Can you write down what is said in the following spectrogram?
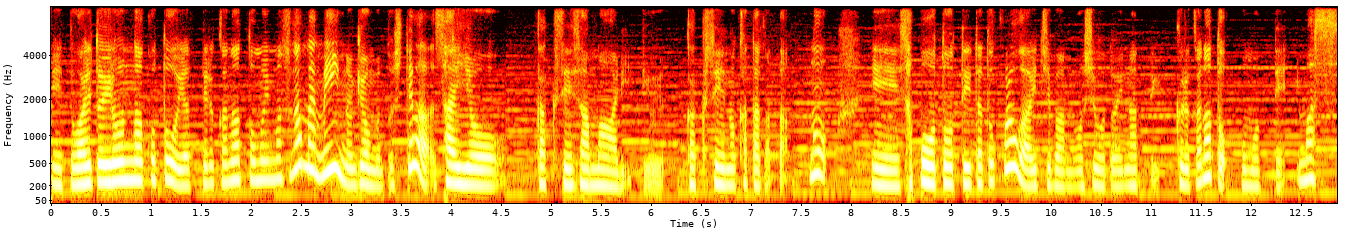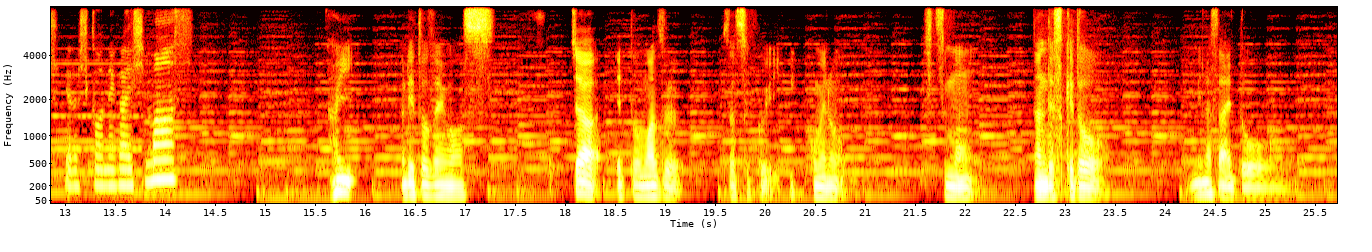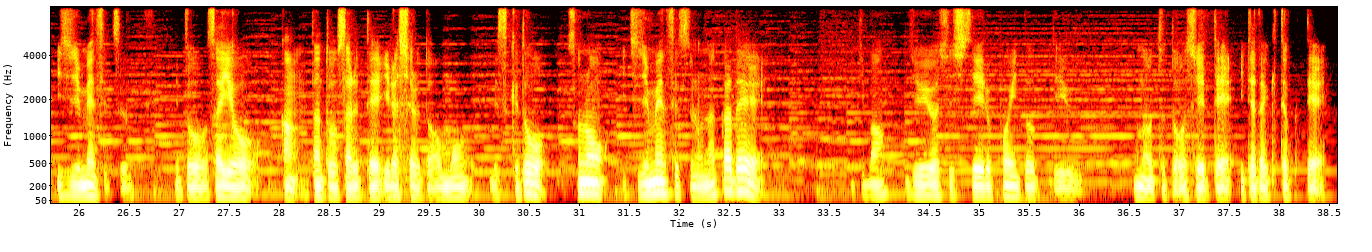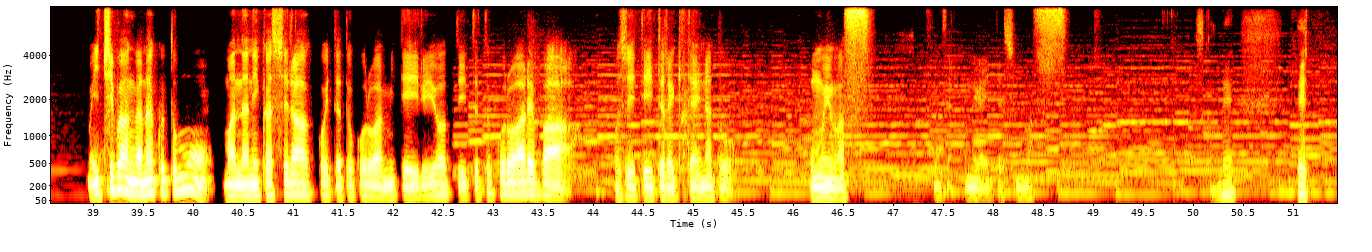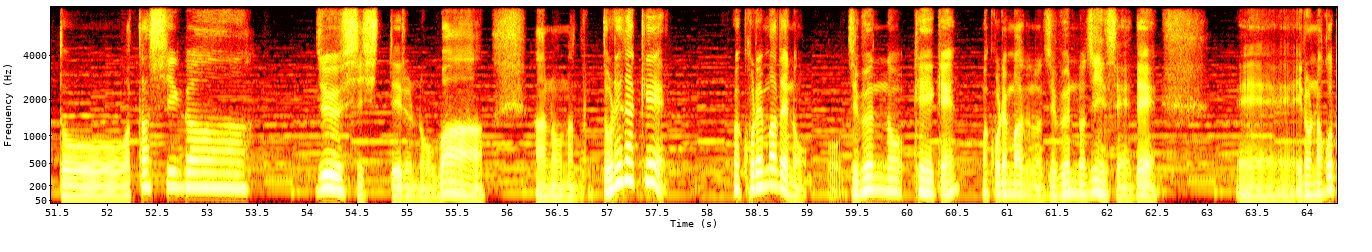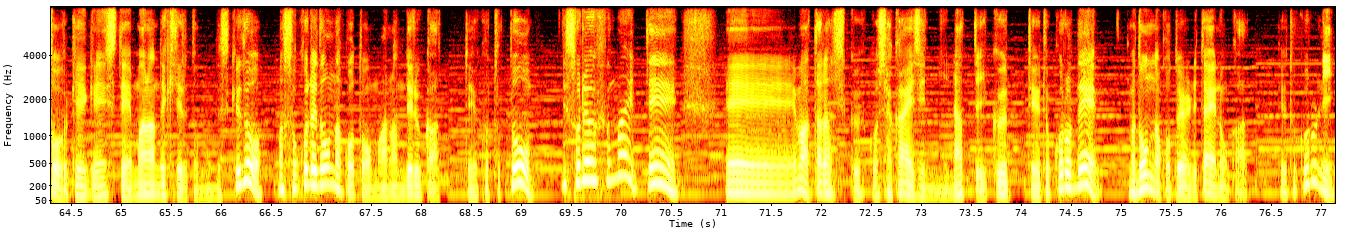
えー、と割といろんなことをやってるかなと思いますが、まあ、メインの業務としては採用学生さん周りっていう学生の方々の、えーサポートっていったところが一番のお仕事になってくるかなと思っています。よろしくお願いします。はい、ありがとうございます。じゃあ、えっと、まず、早速1個目の質問なんですけど、皆さん、えっと、一次面接、えっと、採用官担当されていらっしゃるとは思うんですけど、その一次面接の中で、一番重要視しているポイントっていうものをちょっと教えていただきたくて、一番がなくとも、まあ、何かしらこういったところは見ているよっていったところあれば教えていただきたいなと思います。すみません、お願いいたします。ですかね。えっと、私が重視しているのは、あの、なんだろう、どれだけ、まあ、これまでの自分の経験、まあ、これまでの自分の人生で、えーいろんなことを経験して学んできてると思うんですけど、まあ、そこでどんなことを学んでるかっていうことと、でそれを踏まえて、えーまあ、新しくこう社会人になっていくっていうところで、まあ、どんなことをやりたいのかっていうところに、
